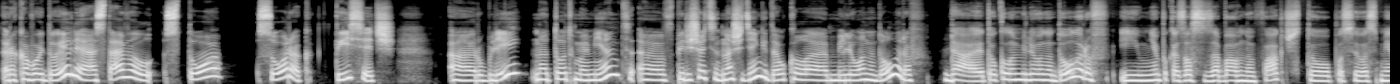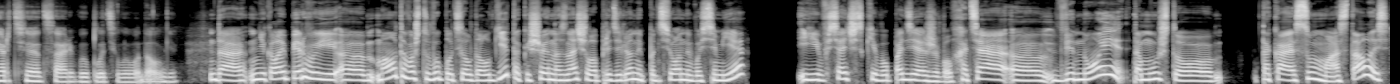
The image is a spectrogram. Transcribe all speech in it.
роковой дуэли оставил 140 тысяч э, рублей на тот момент. Э, в пересчете на наши деньги это около миллиона долларов. Да, это около миллиона долларов, и мне показался забавным факт, что после его смерти царь выплатил его долги. Да, Николай I э, мало того, что выплатил долги, так еще и назначил определенный пансион его семье, и всячески его поддерживал. Хотя э, виной тому, что такая сумма осталась,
